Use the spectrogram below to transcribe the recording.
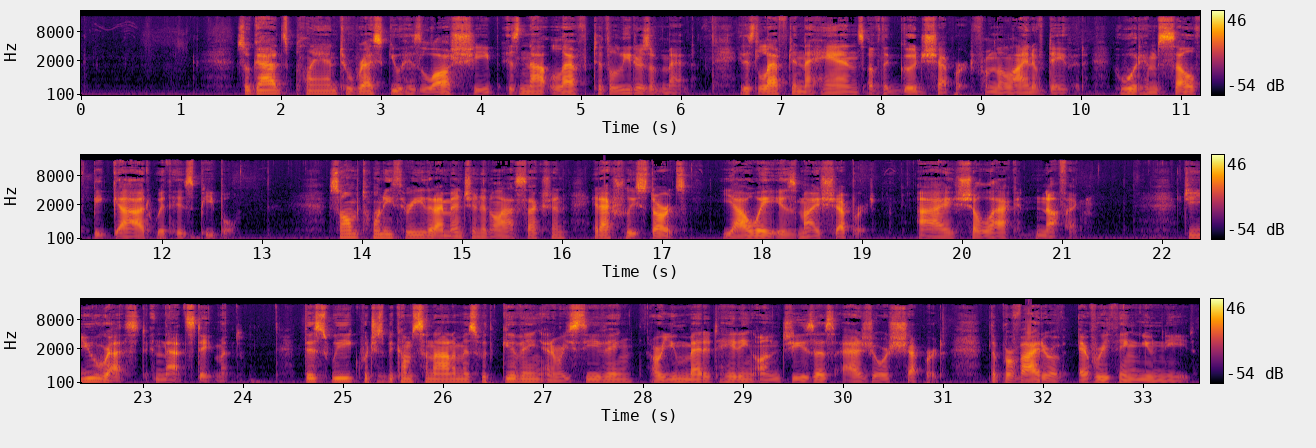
So God's plan to rescue his lost sheep is not left to the leaders of men. It is left in the hands of the good shepherd from the line of David, who would himself be God with his people. Psalm 23 that I mentioned in the last section, it actually starts, Yahweh is my shepherd. I shall lack nothing. Do you rest in that statement? This week, which has become synonymous with giving and receiving, are you meditating on Jesus as your shepherd, the provider of everything you need,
